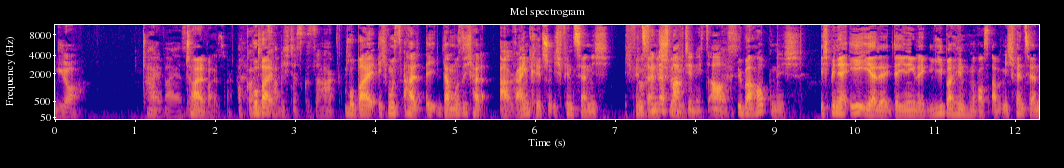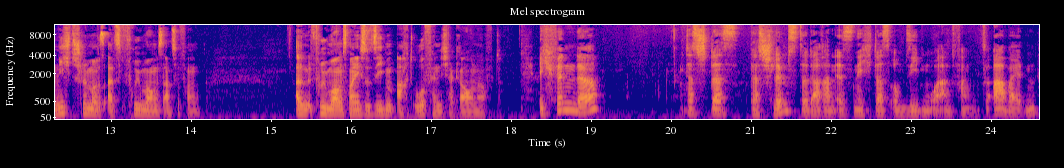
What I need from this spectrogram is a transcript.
Ja. Teilweise. Teilweise. Oh Gott, wobei, habe ich das gesagt. wobei, ich muss halt, äh, da muss ich halt reinkrätschen. Ich finde es ja nicht. Ich Du find's ja findest, das macht dir nichts aus. Überhaupt nicht. Ich bin ja eh eher der, derjenige, der lieber hinten raus. Aber ich fände es ja nichts Schlimmeres, als frühmorgens anzufangen. Also mit frühmorgens meine ich so 7, 8 Uhr, fände ich ja grauenhaft. Ich finde, dass das, das Schlimmste daran ist nicht, dass um 7 Uhr anfangen zu arbeiten,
